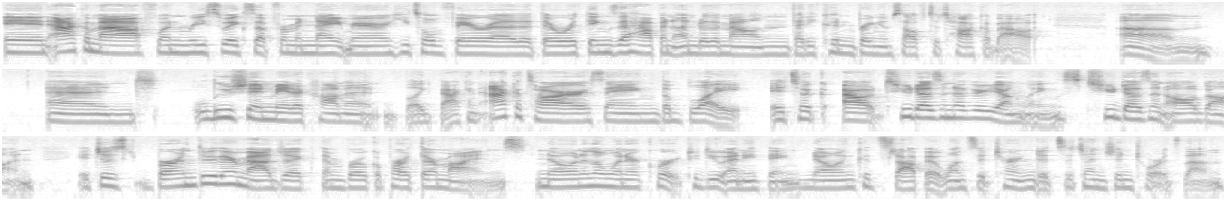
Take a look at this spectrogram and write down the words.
in ACOMAF, when Rhys wakes up from a nightmare, he told Feyre that there were things that happened under the mountain that he couldn't bring himself to talk about. Um, and Lucien made a comment like back in ACOTAR saying the blight. It took out two dozen of their younglings, two dozen all gone. It just burned through their magic, then broke apart their minds. No one in the Winter Court could do anything. No one could stop it once it turned its attention towards them.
